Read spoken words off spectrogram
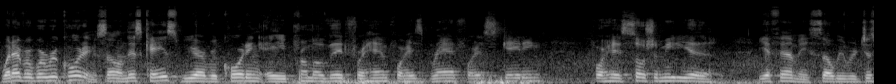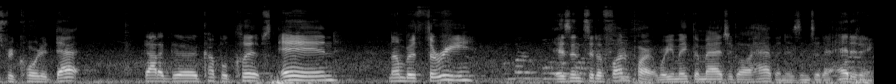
whatever we're recording. So in this case, we are recording a promo vid for him, for his brand, for his skating, for his social media, you feel me? So we were just recorded that, got a good couple clips and Number three is into the fun part where you make the magic all happen, is into the editing.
